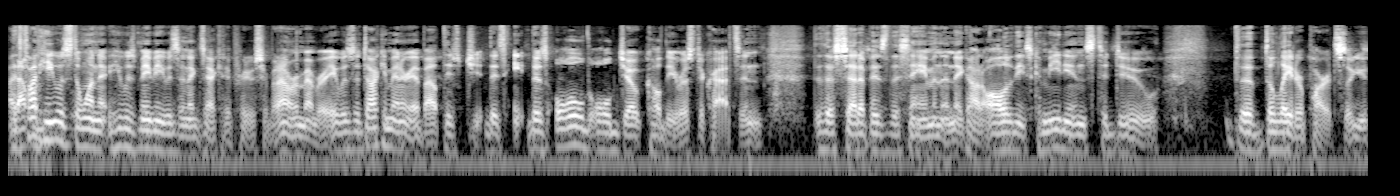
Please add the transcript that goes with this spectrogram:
I that thought one... he was the one that he was maybe he was an executive producer, but I don't remember. It was a documentary about this this this old old joke called The Aristocrats, and the setup is the same. And then they got all of these comedians to do the the later parts. So you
